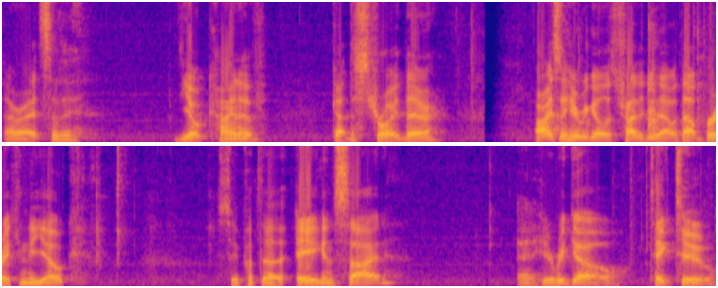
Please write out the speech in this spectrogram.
All right, so the yolk kind of got destroyed there. All right, so here we go. Let's try to do that without breaking the yolk. So you put the egg inside, and here we go. Take two.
